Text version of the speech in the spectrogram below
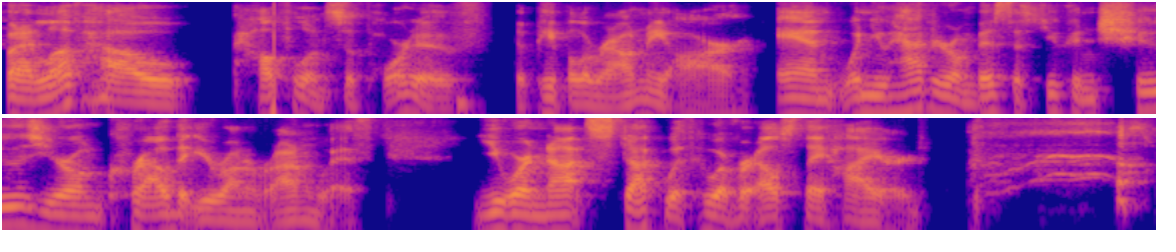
But I love how helpful and supportive the people around me are. And when you have your own business, you can choose your own crowd that you run around with. You are not stuck with whoever else they hired.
